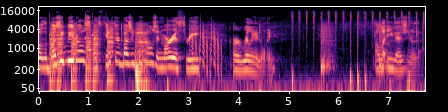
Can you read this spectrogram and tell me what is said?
Oh, the Buzzy Beetles, I think they're Buzzy Beetles in Mario 3 are really annoying. I'll let you guys know that.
